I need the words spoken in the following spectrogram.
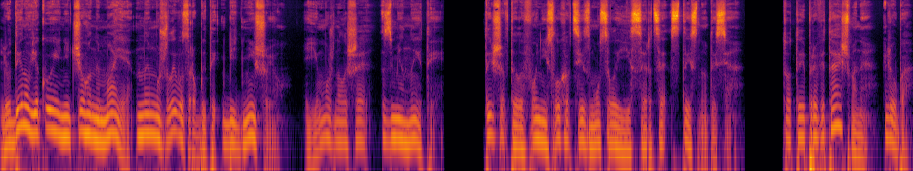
Людину, в якої нічого немає, неможливо зробити біднішою, її можна лише змінити. Тиша в телефонній слухавці змусила її серце стиснутися. То ти привітаєш мене, Люба?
